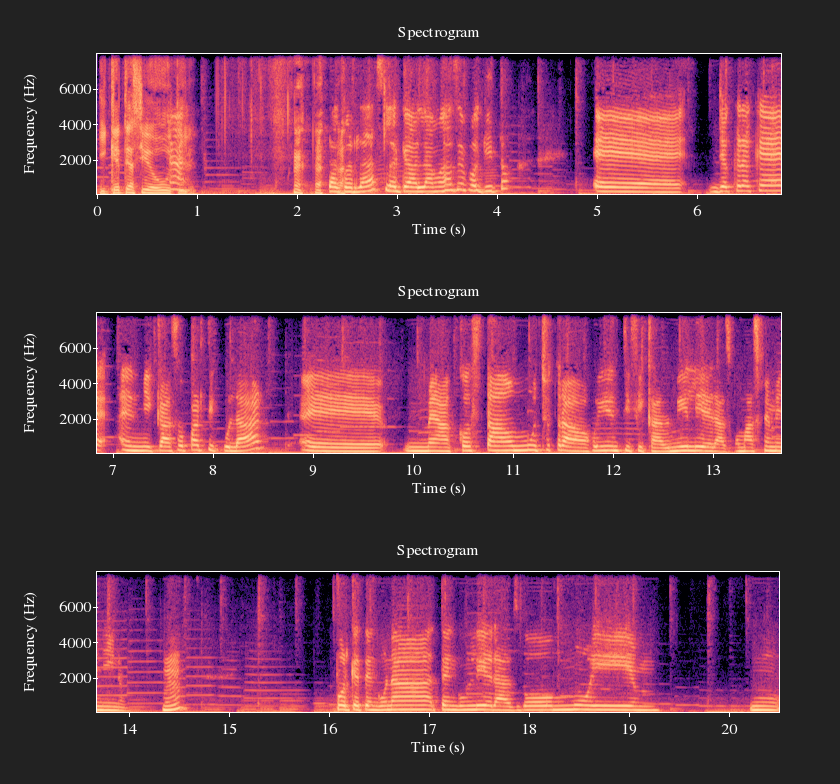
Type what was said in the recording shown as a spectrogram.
¿Y qué te ha sido útil? ¿Te acordás lo que hablamos hace poquito? Eh, yo creo que en mi caso particular eh, me ha costado mucho trabajo identificar mi liderazgo más femenino. Porque tengo, una, tengo un liderazgo muy, mm,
